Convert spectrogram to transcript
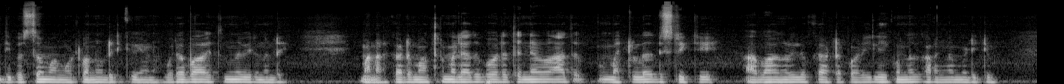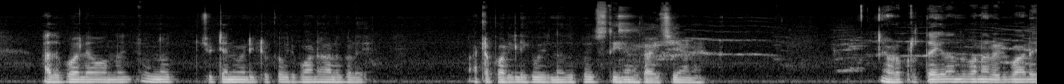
ദിവസവും അങ്ങോട്ട് വന്നുകൊണ്ടിരിക്കുകയാണ്. ഓരോ ഭാഗത്തു നിന്ന് വരുന്നുണ്ട്. മണ്ണാർക്കാട് മാത്രമല്ല അതുപോലെ തന്നെ അത് മറ്റുള്ള ഡിസ്ട്രിക്റ്റ് ആ ഭാഗങ്ങളിലൊക്കെ അട്ടപ്പാടിയിലേക്കൊന്ന് കറങ്ങാൻ വേണ്ടിയിട്ടും അതുപോലെ ഒന്ന് ഒന്ന് ചുറ്റാൻ വേണ്ടിയിട്ടൊക്കെ ഒരുപാട് ആളുകൾ അട്ടപ്പാടിയിലേക്ക് വരുന്നത് ഇപ്പോൾ സ്ഥിരം കാഴ്ചയാണ്. അവിടെ പ്രത്യേകത എന്ന് പറഞ്ഞാൽ ഒരുപാട്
